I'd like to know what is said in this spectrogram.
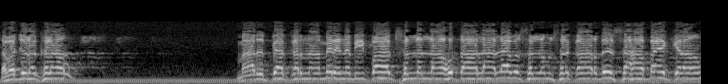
توجہ رکھنا۔ مار پیا کرنا، میرے نبی پاک صلی اللہ تعالی وسلم سرکار دے صحابہ کرام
